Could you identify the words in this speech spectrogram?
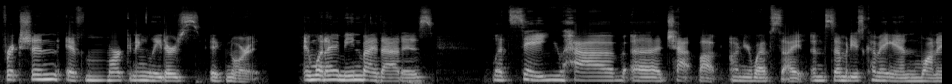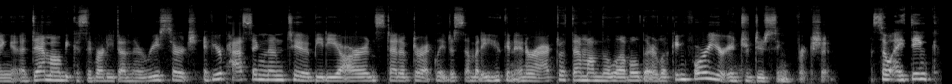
friction if marketing leaders ignore it. And what I mean by that is, let's say you have a chatbot on your website and somebody's coming in wanting a demo because they've already done their research. If you're passing them to a BDR instead of directly to somebody who can interact with them on the level they're looking for, you're introducing friction. So I think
